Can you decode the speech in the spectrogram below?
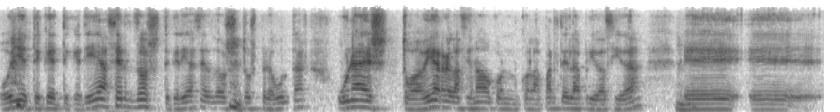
Oye, te, te, quería hacer dos, te quería hacer dos, dos preguntas. Una es todavía relacionado con, con la parte de la privacidad. eh, eh,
